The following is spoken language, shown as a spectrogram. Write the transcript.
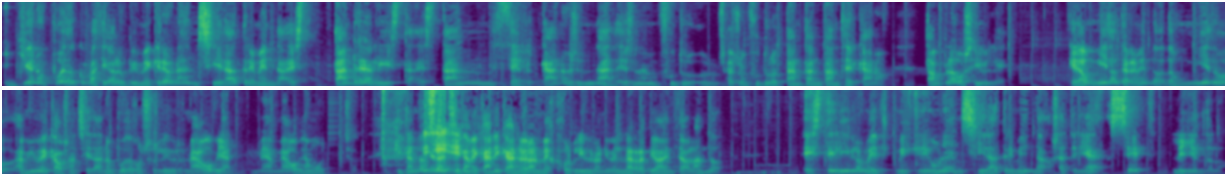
yo no puedo con Bacigalupi, me crea una ansiedad tremenda. Es tan realista, es tan cercano, es, es, un futuro, es un futuro tan, tan, tan cercano, tan plausible, que da un miedo tremendo, da un miedo, a mí me causa ansiedad, no puedo con sus libros, me agobian, me, me agobia mucho. Quitando que La chica eh, mecánica no era el mejor libro a nivel narrativamente hablando, este libro me, me creó una ansiedad tremenda, o sea, tenía set leyéndolo.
